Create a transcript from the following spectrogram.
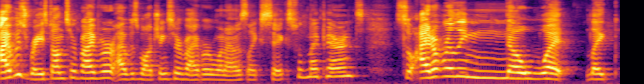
I was raised on Survivor. I was watching Survivor when I was like 6 with my parents. So I don't really know what like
